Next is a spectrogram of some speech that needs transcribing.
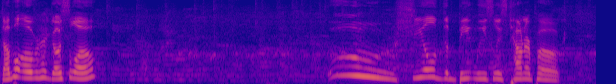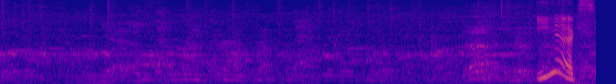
Double overhead. Goes low. Ooh, shield to beat Weasley's counter poke. EX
